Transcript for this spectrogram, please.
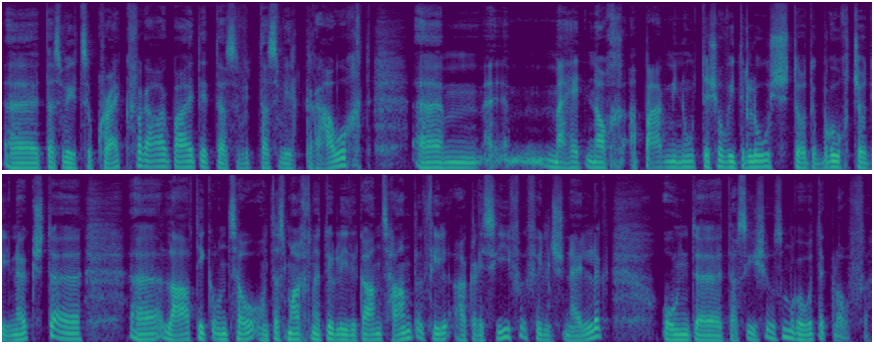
Äh, das wird zu Crack verarbeitet. Das, das wird geraucht. Ähm, man hat nach ein paar Minuten schon wieder Lust oder braucht schon die nächste äh, äh Ladung und so. Und das macht natürlich den ganzen Handel viel aggressiver, viel schneller. Und äh, das ist aus dem Roten gelaufen.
